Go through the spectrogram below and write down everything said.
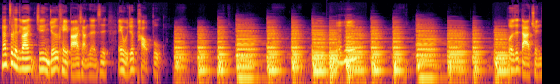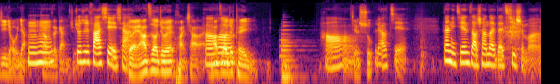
那这个地方其实你就是可以把它想成是，哎、欸，我就跑步，嗯哼，或者是打拳击、有氧、嗯、这样子的感觉，就是发泄一下，对，然后之后就会缓下来，然后之后就可以好结束。了解。那你今天早上到底在气什么、啊？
